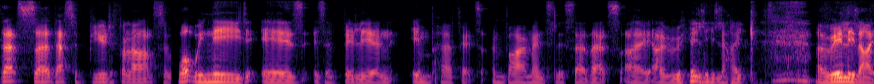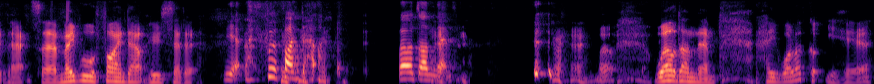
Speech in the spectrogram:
That's uh, that's a beautiful answer. What we need is is a billion imperfect environmentalists. So that's i i really like i really like that. So maybe we'll find out who said it. Yeah we'll find out. Well done then well, well done then. Hey, while I've got you here,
